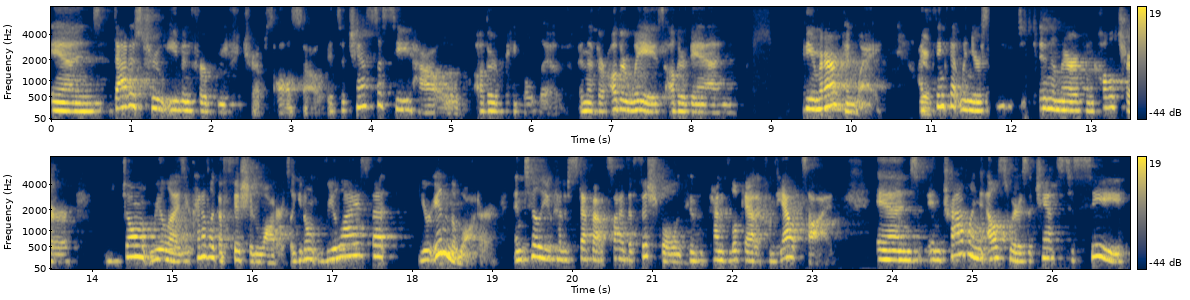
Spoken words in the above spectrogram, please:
And that is true even for brief trips, also. It's a chance to see how other people live and that there are other ways other than the American way. Yeah. I think that when you're in American culture, you don't realize you're kind of like a fish in water. It's like you don't realize that you're in the water until you kind of step outside the fishbowl and can kind of look at it from the outside. And in traveling elsewhere is a chance to see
